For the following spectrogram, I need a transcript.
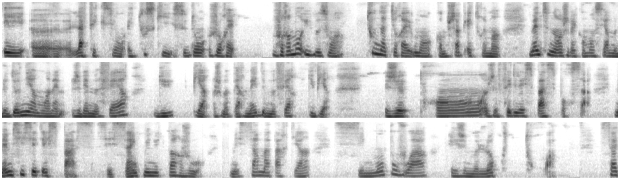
et euh, l'affection et tout ce, qui, ce dont j'aurais vraiment eu besoin, tout naturellement, comme chaque être humain. Maintenant, je vais commencer à me le donner à moi-même. Je vais me faire du bien. Je me permets de me faire du bien. Je prends, je fais de l'espace pour ça. Même si cet espace, c'est cinq minutes par jour, mais ça m'appartient c'est mon pouvoir et je me l'octroie. Ça,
